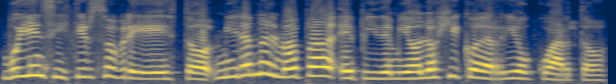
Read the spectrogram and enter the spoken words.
voy a insistir sobre esto. Mirando el mapa epidemiológico de Río Cuarto,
